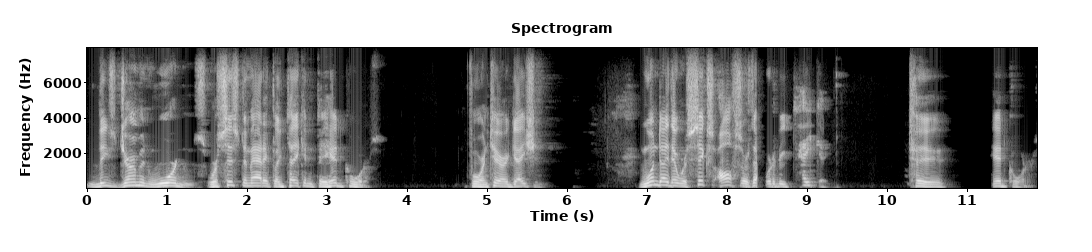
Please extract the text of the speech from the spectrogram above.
these German wardens were systematically taken to headquarters for interrogation. one day there were six officers that were to be taken to headquarters.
